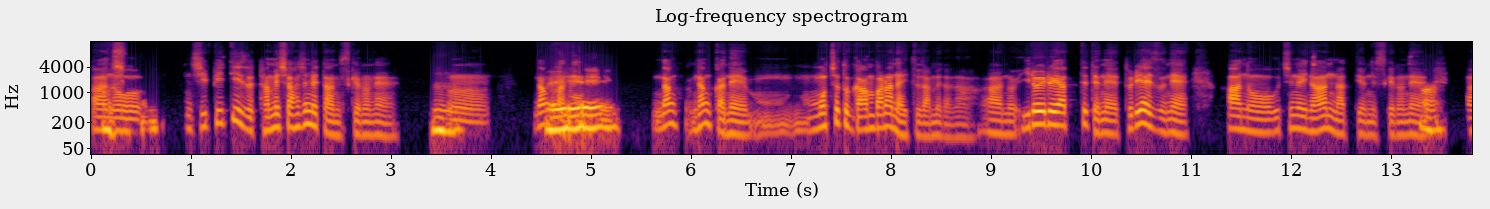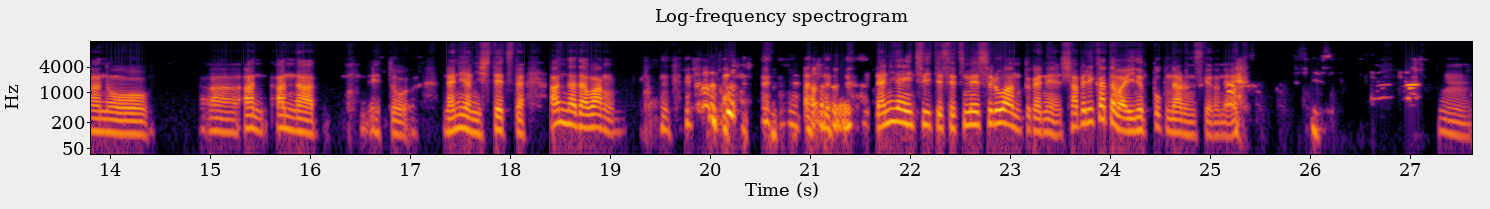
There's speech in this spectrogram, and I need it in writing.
あの、GPT 試し始めたんですけどね、ううんん。なんかね、ええなんなんかね、もうちょっと頑張らないとダメだな。あの、いろいろやっててね、とりあえずね、あの、うちの犬アンナって言うんですけどね、はいあの、あアンアンナ、えっと、何々してって言ったら、アンナだワン。何々について説明するワンとかね、喋り方は犬っぽくなるんですけどね。うん。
